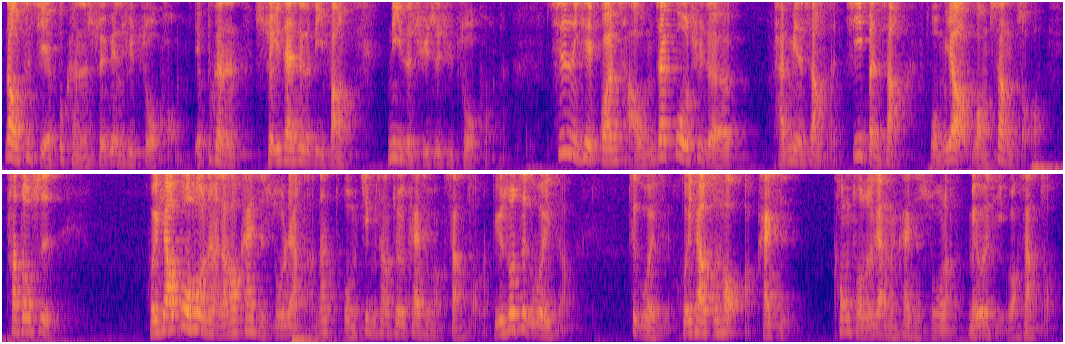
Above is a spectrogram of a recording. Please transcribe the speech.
那我自己也不可能随便的去做空，也不可能随在这个地方逆着趋势去做空的。其实你可以观察，我们在过去的盘面上呢，基本上我们要往上走，它都是回调过后呢，然后开始缩量了，那我们基本上就会开始往上走了。比如说这个位置啊，这个位置回调之后啊，开始空头的量能开始缩了，没问题，往上走。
